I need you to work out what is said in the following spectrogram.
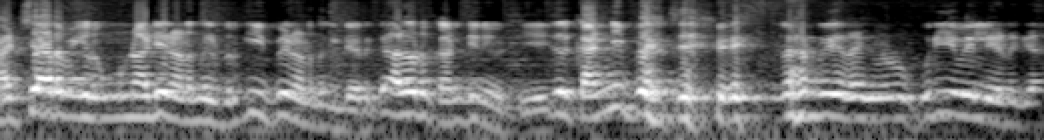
கட்சி ஆரம்பிக்கிறதுக்கு முன்னாடி நடந்துகிட்டு இருக்கு இப்பயும் நடந்துகிட்டே இருக்கு. அது ஒரு கண்டினியூட்டி இது கண்ணி பேச்சு எனக்கு எனக்கு.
